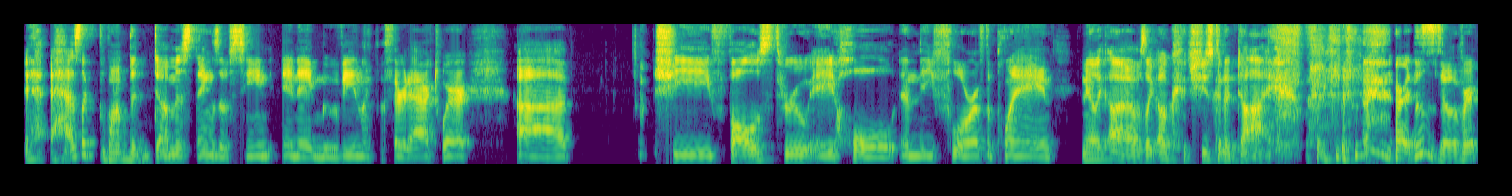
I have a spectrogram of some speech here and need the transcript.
it has like one of the dumbest things I've seen in a movie in like the third act where uh, she falls through a hole in the floor of the plane. And you're like, oh, I was like, oh, she's gonna die. All right, this is over.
